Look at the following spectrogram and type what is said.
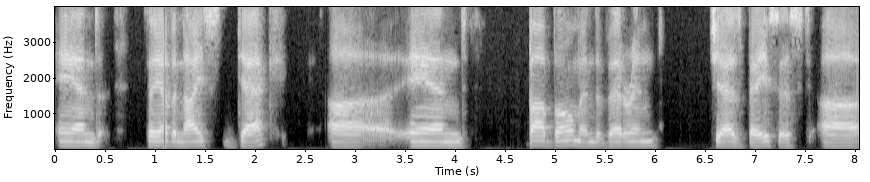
And they have a nice deck uh, and Bob Bowman, the veteran jazz bassist, uh,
